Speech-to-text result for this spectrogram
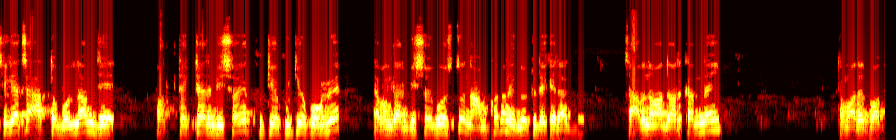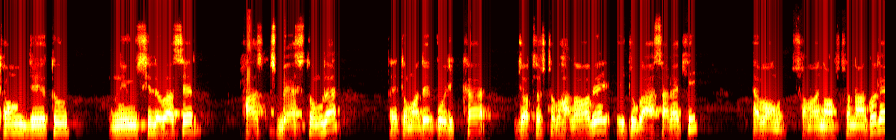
ঠিক আছে? আর তো বললাম যে প্রত্যেকটার বিষয়ে খুঁটিয়ে খুঁটিয়ে পড়বে এবং তার বিষয়বস্তু, নামকরণ এগুলো একটু দেখে রাখবে। চাপ নেওয়ার দরকার নেই। তোমাদের প্রথম যেহেতু নিউ সিলেবাসের ফার্স্ট ব্যাচ তোমরা, তাই তোমাদের পরীক্ষা যথেষ্ট ভালো হবে, এইটুকু আশা রাখি। এবং সময় নষ্ট না করে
